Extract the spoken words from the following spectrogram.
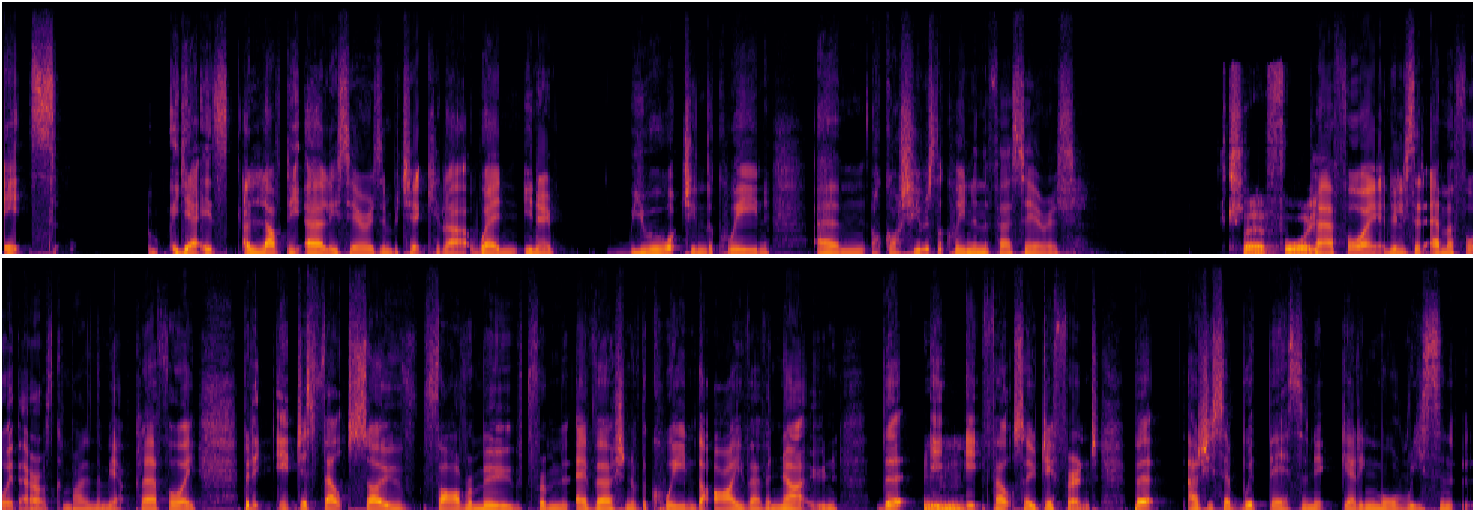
it's yeah, it's I love the early series in particular when you know you were watching the Queen. Um, oh gosh, who was the Queen in the first series? Claire Foy. Claire Foy. I nearly said Emma Foy there. I was combining them. Yeah, Claire Foy. But it, it just felt so far removed from a version of the Queen that I've ever known that mm. it, it felt so different. But as you said, with this and it getting more recent,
